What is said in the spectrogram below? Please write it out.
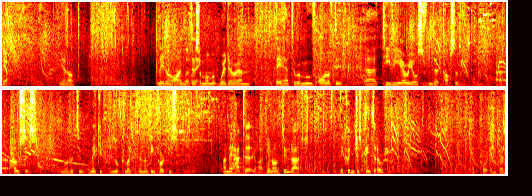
Yeah. you know, later on, there's a moment where they um, they had to remove all of the uh, TV aerials from the tops of uh, houses in order to make it look like the 1930s, and they had to, God, you know, do that. They couldn't just paint it out. That poor intern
